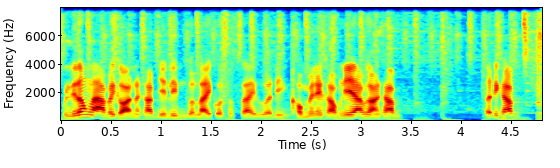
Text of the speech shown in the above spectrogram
วันนี้ต้องลาไปก่อนนะครับ อย่าลืมกดไลค์ กด subscribe กดกระดิ่ง คอมเมนต์นะครับ วันนี้ลาไปก่อนครับ สวัสดีครับ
